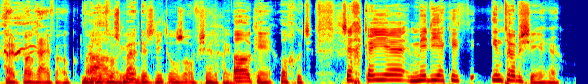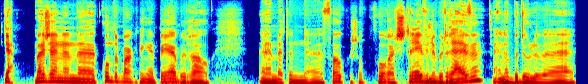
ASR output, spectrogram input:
Het bedrijf ook. Maar Ah, dit, was oké. mijn, dit is niet onze officiële payoff. Oh, Oké, heel goed. Zeg, kan je Mediatic introduceren? Ja, wij zijn een eh, content marketing en PR bureau eh, met een eh, focus op vooruitstrevende bedrijven. En dan bedoelen we,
